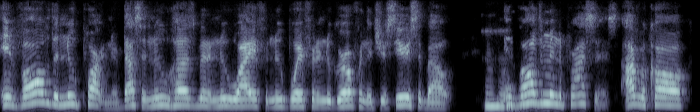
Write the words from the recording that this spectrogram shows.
Involve the new partner. If that's a new husband, a new wife, a new boyfriend, a new girlfriend that you're serious about, Mm-hmm. involve them in the process. I recall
